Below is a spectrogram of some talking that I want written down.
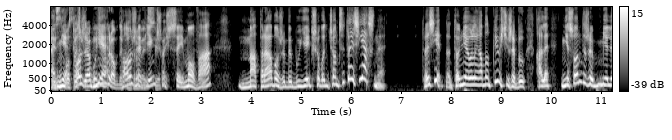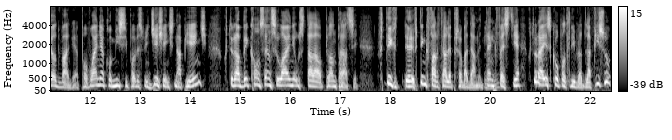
jest nie, postać, to, która budzi nie, ogromne to, że większość sejmowa ma prawo, żeby był jej przewodniczący, to jest jasne. To jest jedno, to nie ulega wątpliwości, że był, ale nie sądzę, żeby mieli odwagę powołania komisji powiedzmy 10 na 5, która by konsensualnie ustalała plan pracy. W, tych, e, w tym kwartale przebadamy tę kwestię, która jest kłopotliwa dla PiSu,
